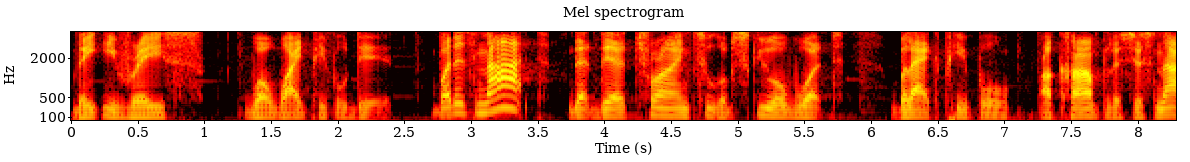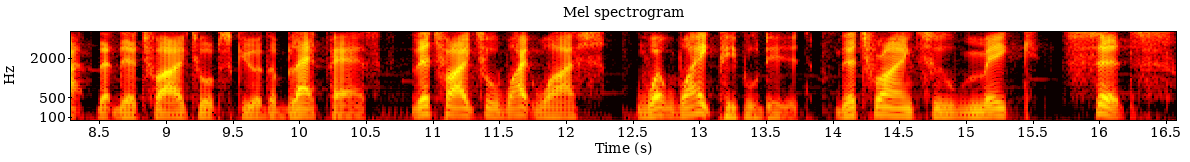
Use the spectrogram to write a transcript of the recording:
They erase what white people did. But it's not that they're trying to obscure what black people accomplished. It's not that they're trying to obscure the black past. They're trying to whitewash what white people did. They're trying to make sense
